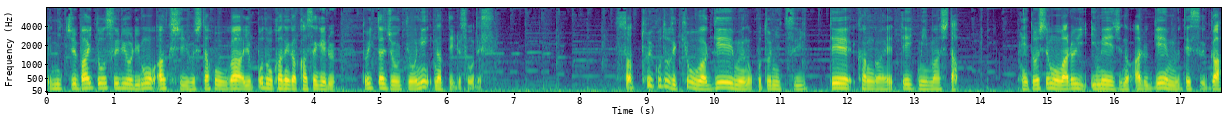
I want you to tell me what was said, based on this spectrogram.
日中バイトをするよりもアクシーをした方がよっぽどお金が稼げるといった状況になっているそうです。さあということで今日はゲームのことについて考えてみました。えどうしても悪いイメージのあるゲームですが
